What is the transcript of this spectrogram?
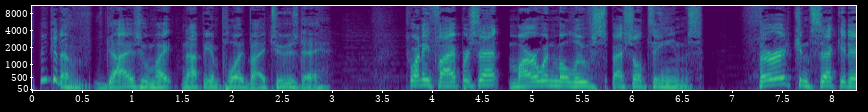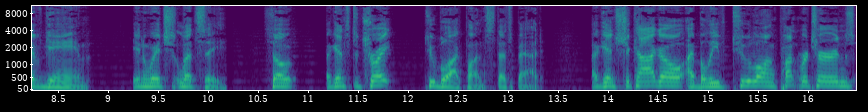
Speaking of guys who might not be employed by Tuesday, twenty five percent Marwan Maalouf special teams. Third consecutive game in which let's see. So against Detroit, two block punts. That's bad. Against Chicago, I believe two long punt returns.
